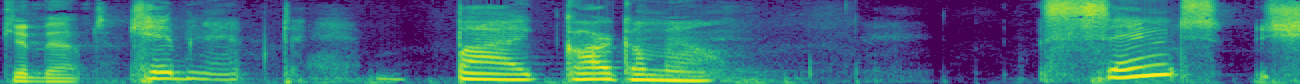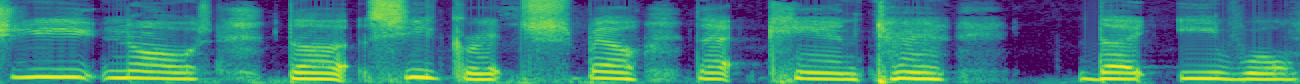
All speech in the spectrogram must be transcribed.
kidnapped. kidnapped by Gargamel. Since she knows the secret spell that can turn the evil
